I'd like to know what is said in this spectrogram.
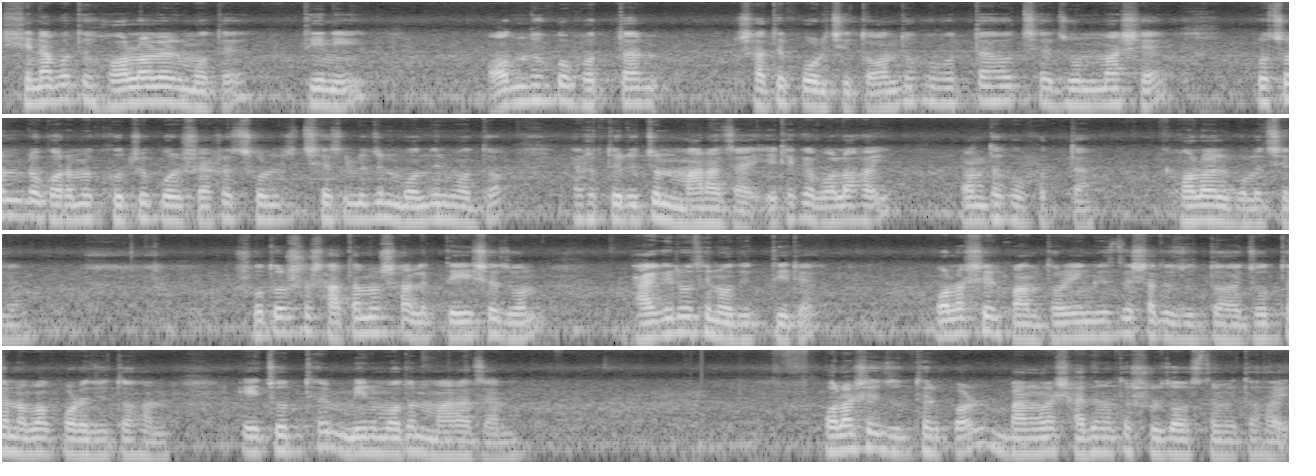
সেনাপতি হললের মতে, তিনি অন্ধকূপ হত্যার সাথে পরিচিত। অন্ধকূপ হত্যা হচ্ছে জুন মাসে প্রচণ্ড গরমে ক্ষুদ্র পরিসর একশো চল্লিশ ছেচল্লিশ জন বন্দির মধ্যে একশো তিরিশ জন মারা যায়। এটাকে বলা হয় অন্ধকূপ হত্যা। হলল বলেছিলেন। সতেরোশো সাতান্ন সালে তেইশে জুন ভাগীরথী নদীর তীরে পলাশির প্রান্তরে ইংরেজদের সাথে যুদ্ধ হয়। যুদ্ধে নবাব পরাজিত হন। এই যুদ্ধে মীর মদন মারা যান। পলাশী যুদ্ধের পর বাংলার স্বাধীনতা সূর্য অস্তমিত হয়।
